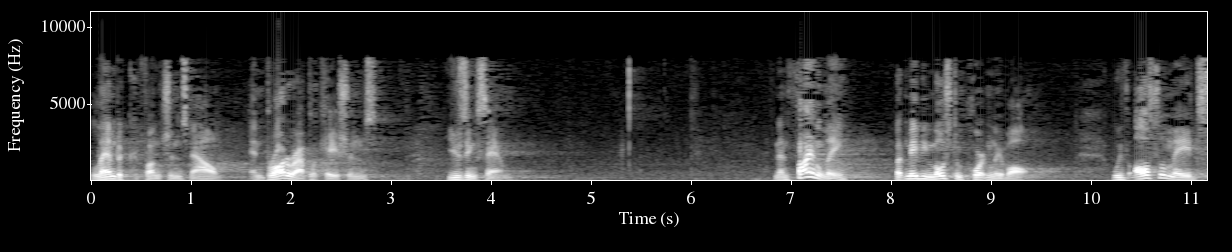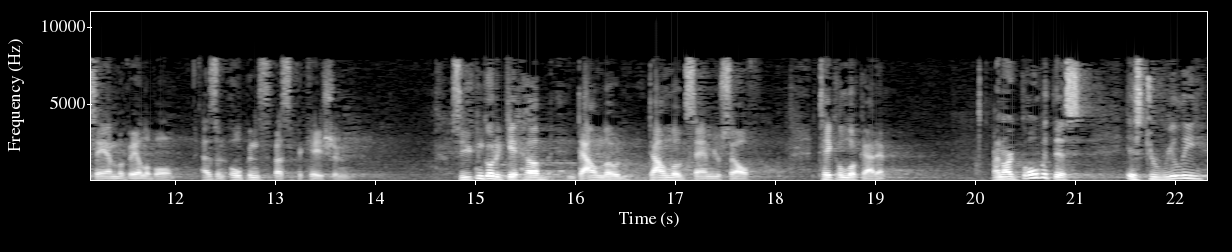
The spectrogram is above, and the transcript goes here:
Lambda functions now and broader applications using SAM. And then finally, but maybe most importantly of all, we've also made SAM available as an open specification. So you can go to GitHub and download, download SAM yourself, take a look at it. And our goal with this is to really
